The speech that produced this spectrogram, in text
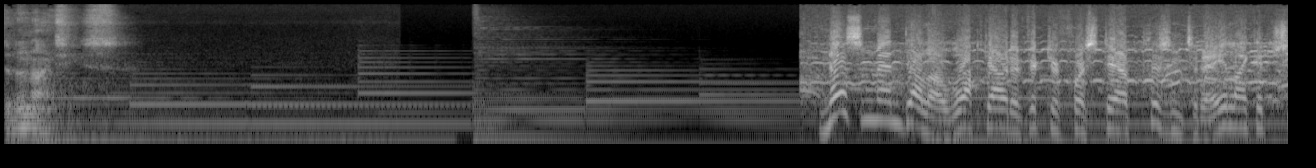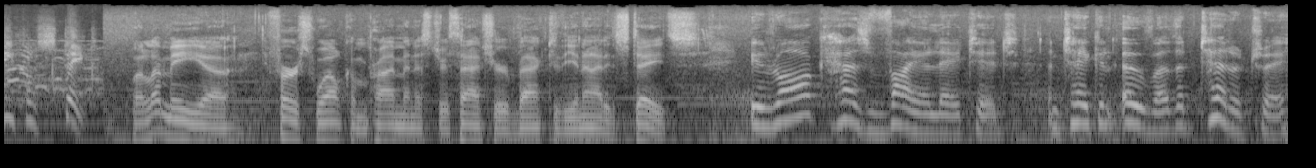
to the 90s. Nelson Mandela walked out of Victor Verster prison today like a chief of state. Well, let me uh, first welcome Prime Minister Thatcher back to the United States. Iraq has violated and taken over the territory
